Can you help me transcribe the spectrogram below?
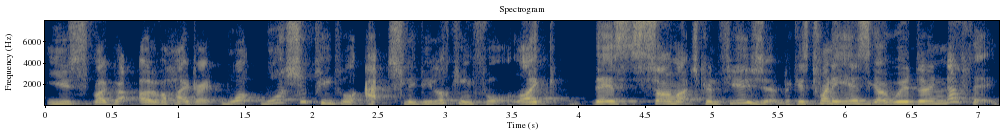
you spoke about overhydrate. What what should people actually be looking for? Like there's so much confusion because 20 years ago we were doing nothing.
